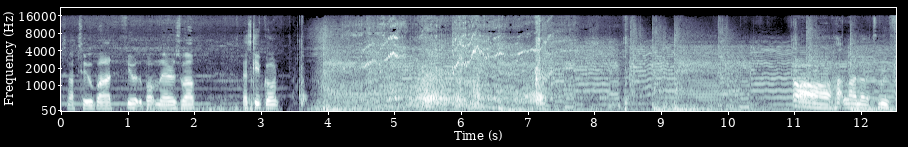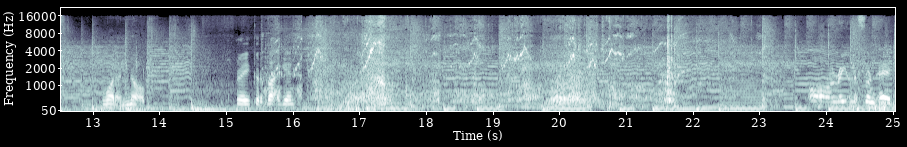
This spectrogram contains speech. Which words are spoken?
it's not too bad. A few at the bottom there as well. Let's keep going. Oh, that land on its roof. What a knob. Got it back again. Oh, right on the front edge.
